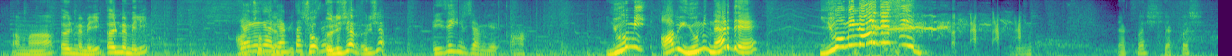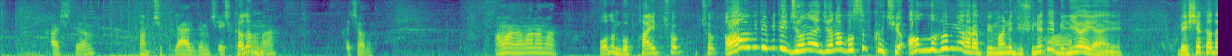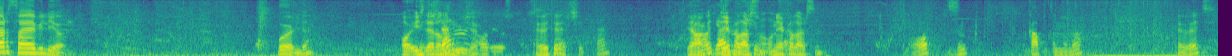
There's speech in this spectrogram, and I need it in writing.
Tamam. Ölmemeliyim. Ölmemeliyim. Abi Gel, gel, çok gel, canım gitti. yaklaş Çok bize. öleceğim öleceğim. Beyze gireceğim geri. Aha. Yumi abi Yumi nerede? Yumi neredesin? yaklaş yaklaş. Kaçtım. Tamam çık. Geldim çektim Çıkalım ona. mı? Kaçalım. Aman aman aman. Oğlum bu Pyke çok çok Aa bir de bir de cana cana basıp kaçıyor. Allah'ım ya Rabbim hani düşüne de biliyor yani. 5'e kadar sayabiliyor. Bu öldü. O ejder Ejder mi Evet, evet. Gerçekten. Devam Ama et gel yakalarsın bakayım onu ya. yakalarsın. Hop zınk. Kaptım bunu. Evet.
